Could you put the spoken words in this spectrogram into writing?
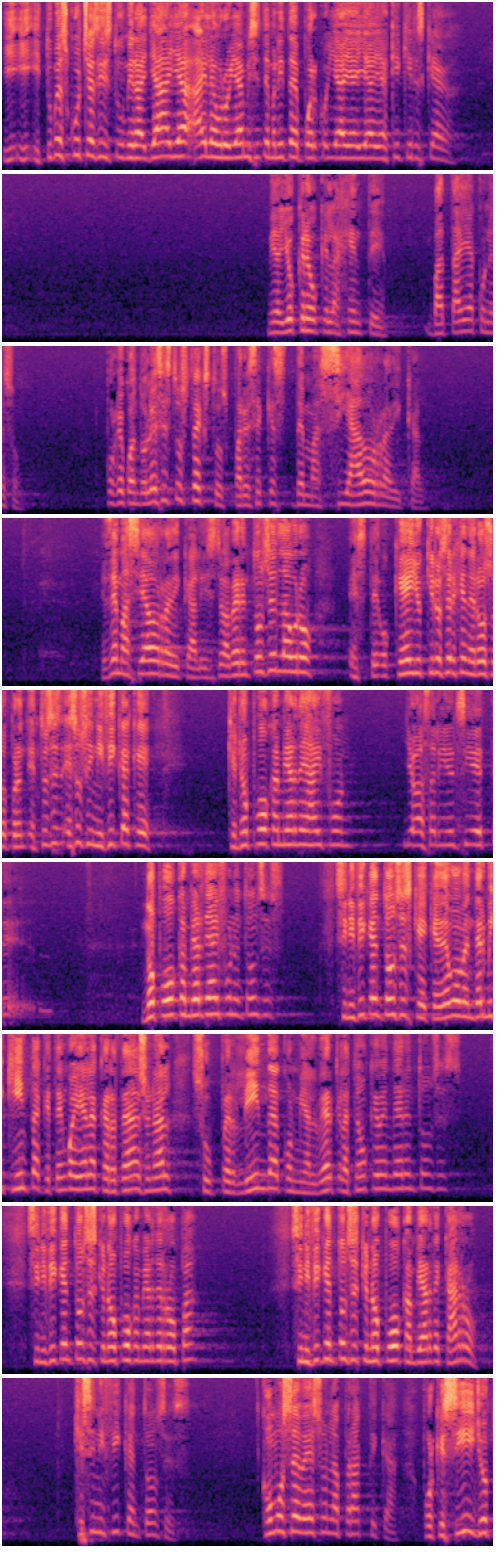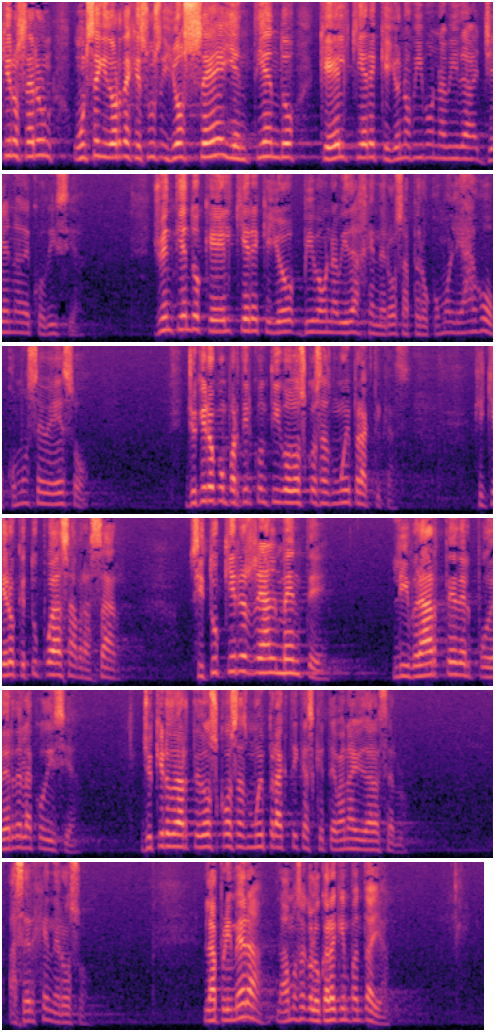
Y, tú me escuchas y dices tú, mira, ya, ya, ay, Lauro, ya me hiciste manita de puerco, ya, ya, ya, ya, ¿qué quieres que haga? Mira, yo creo que la gente batalla con eso. Porque cuando lees estos textos parece que es demasiado radical. Es demasiado radical. Y dices, a ver, entonces, Lauro, este, ok, yo quiero ser generoso, pero entonces eso significa que, que no puedo cambiar de iPhone. Ya va a salir el 7. No puedo cambiar de iPhone entonces. Significa entonces que, que debo vender mi quinta que tengo allá en la carretera nacional, súper linda, con mi alberca, la tengo que vender entonces. Significa entonces que no puedo cambiar de ropa. Significa entonces que no puedo cambiar de carro. ¿Qué significa entonces? ¿Cómo se ve eso en la práctica? Porque sí, yo quiero ser un, seguidor de Jesús y yo sé y entiendo que Él quiere que yo no viva una vida llena de codicia. Yo entiendo que Él quiere que yo viva una vida generosa, pero ¿cómo le hago? ¿Cómo se ve eso? Yo quiero compartir contigo dos cosas muy prácticas que quiero que tú puedas abrazar. Si tú quieres realmente librarte del poder de la codicia, yo quiero darte dos cosas muy prácticas que te van a ayudar a hacerlo. A ser generoso. La primera, la vamos a colocar aquí en pantalla.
